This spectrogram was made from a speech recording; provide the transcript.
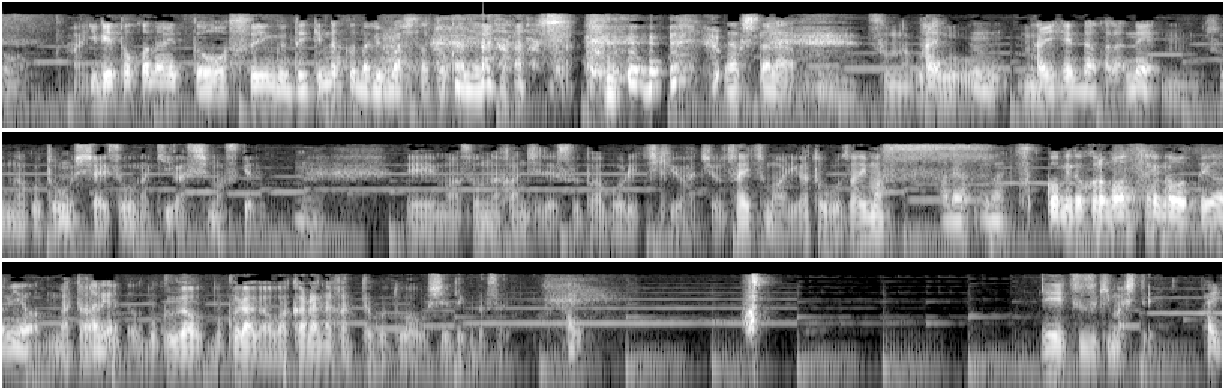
はい入れとかないとスイングできなくなりましたとかね。なったら、そんなことを、はい、うん、大変だからね。うん、そんなことをおっしゃいそうな気がしますけど。うんえーまあそんな感じでスーパーボール1984サイツもありがとうございます。ありがとうございます。ツッコミどころ満載のお手紙を。また僕が、僕らがわからなかったことは教えてください。はい。えー続きまして、はい。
